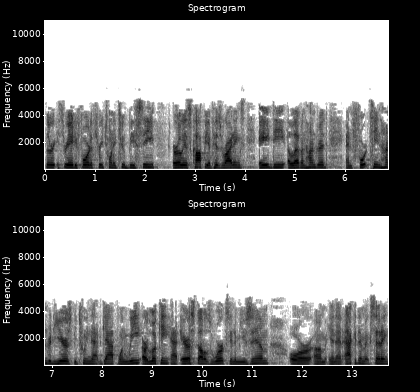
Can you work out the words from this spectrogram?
384 to 322 BC earliest copy of his writings, AD 1100 and 1400 years between that gap. When we are looking at Aristotle's works in a museum or um, in an academic setting,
